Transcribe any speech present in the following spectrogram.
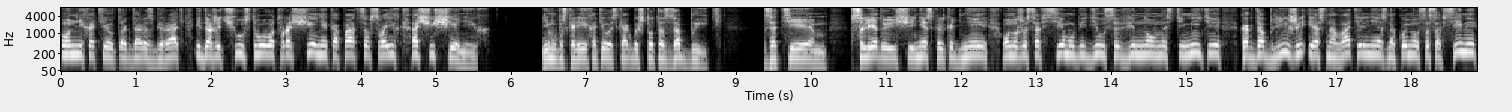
он не хотел тогда разбирать и даже чувствовал отвращение копаться в своих ощущениях. Ему поскорее хотелось как бы что-то забыть. Затем в следующие несколько дней он уже совсем убедился в виновности Мити, когда ближе и основательнее знакомился со всеми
